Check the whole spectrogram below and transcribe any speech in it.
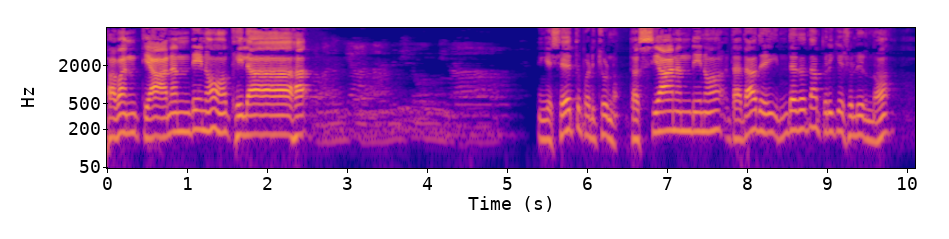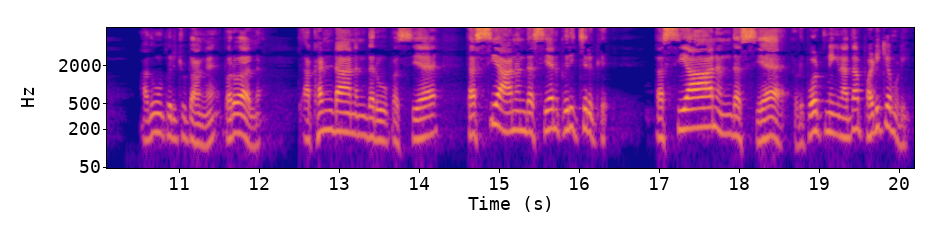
பவந்தியானந்தினோகிலாக நீங்கள் சேர்த்து படிச்சுடணும். தஸ்யானந்தினோ அதாவது இந்த இதை தான் பிரிக்க சொல்லியிருந்தோம். அதுவும் பிரிச்சுட்டாங்க. பரவாயில்ல. அகண்டானந்த ரூபஸ்ய தஸ்ய ஆனந்தஸ்யன்னு பிரிச்சிருக்கு. தஸ்யானந்தஸ்ய. அப்படி போட்டுனீங்கன்னா தான் படிக்க முடியும்.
